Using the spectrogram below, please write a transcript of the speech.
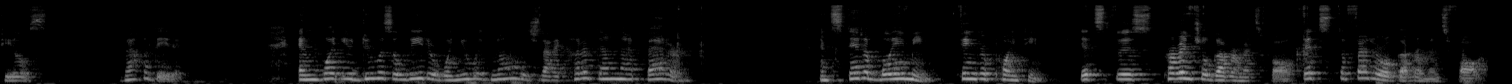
feels validated. And what you do as a leader when you acknowledge that I could have done that better, instead of blaming, finger pointing, it's this provincial government's fault, it's the federal government's fault,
